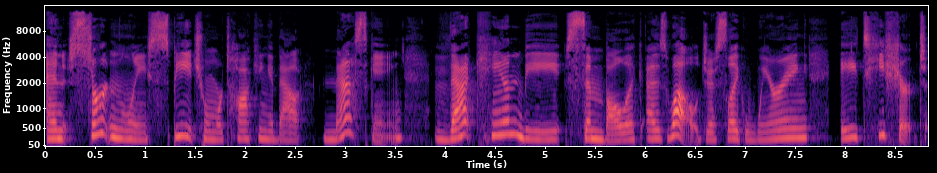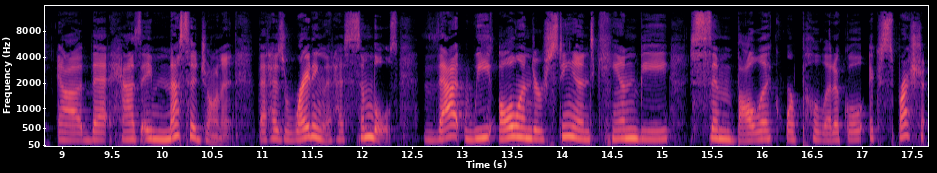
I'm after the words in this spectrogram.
And certainly, speech, when we're talking about masking, that can be symbolic as well, just like wearing a t shirt uh, that has a message on it, that has writing, that has symbols, that we all understand can be symbolic or political expression.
